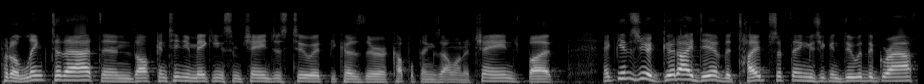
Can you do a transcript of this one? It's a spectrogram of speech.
put a link to that, and I'll continue making some changes to it because there are a couple things I want to change. But it gives you a good idea of the types of things you can do with the graph.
